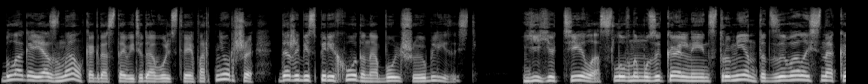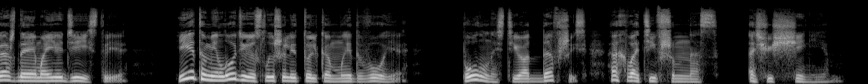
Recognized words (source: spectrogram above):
благо я знал, когда ставить удовольствие партнерше даже без перехода на большую близость. Ее тело, словно музыкальный инструмент, отзывалось на каждое мое действие. И эту мелодию слышали только мы двое, полностью отдавшись охватившим нас ощущениям.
